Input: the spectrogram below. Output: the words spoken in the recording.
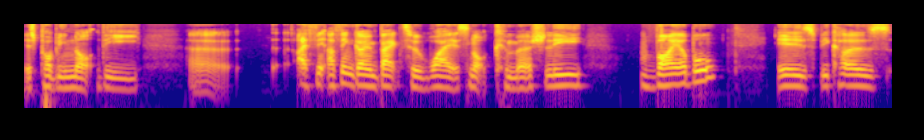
it's probably not the. Uh, I think I think going back to why it's not commercially viable is because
